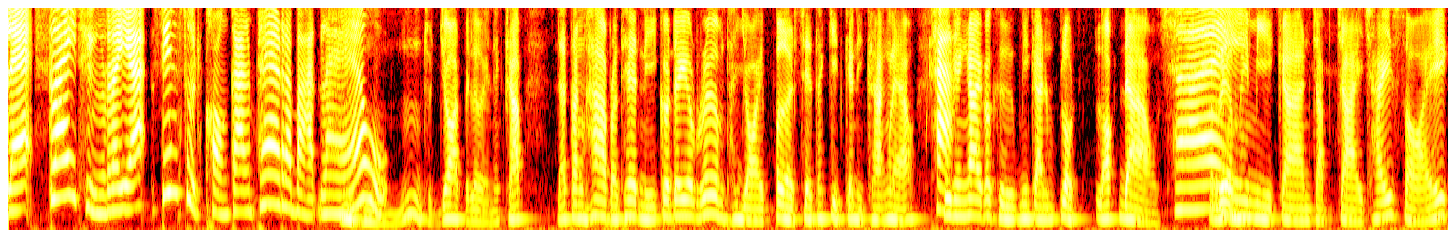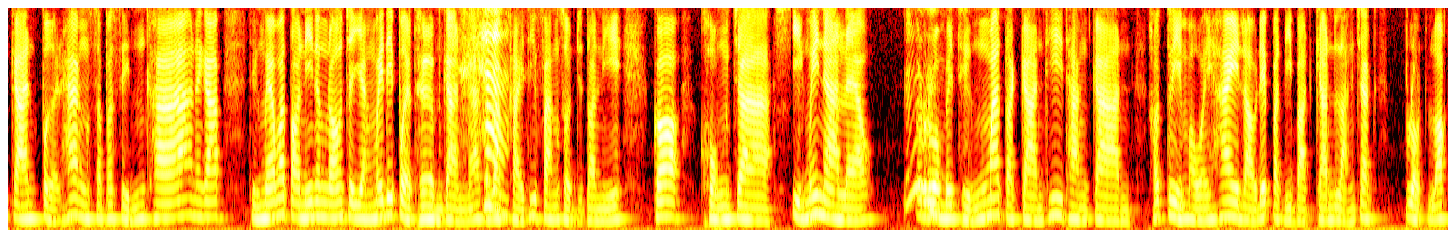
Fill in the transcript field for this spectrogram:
และใกล้ถึงระยะสิ้นสุดของการแพร่ระบาดแล้ว สุดยอดไปเลยนะครับ และทั้ง 5 ประเทศนี้ก็ได้เริ่มทยอยเปิดเศรษฐกิจกันอีกครั้งแล้วค่ะพูดง่ายๆก็คือมีการปลดล็อกดาวน์ใช่เริ่มให้มีการจับจ่ายใช้สอย การเปิดห้างสรรพสินค้านะครับ ถึงแม้ว่าตอนนี้น้องๆจะยังไม่ได้เปิดเทอมกันนะสำหรับใครที่ฟังสดอยู่ตอนนี้ ก็คงจะอีกไม่นานแล้วรวมไปถึงมาตรการที่ทางการเขาเตรียมเอาไว้ให้เราได้ปฏิบัติกันหลังจากปลดล็อก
